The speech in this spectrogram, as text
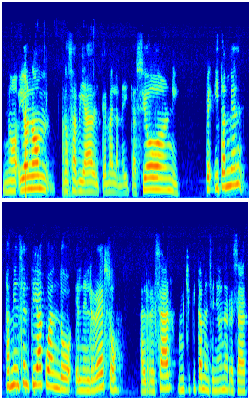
No, yo no, no sabía del tema de la meditación y, y también, también sentía cuando en el rezo, al rezar, muy chiquita me enseñaron a rezar,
